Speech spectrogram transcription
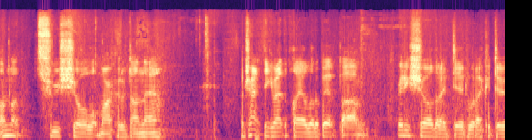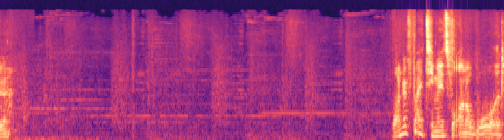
I'm not too sure what Mark could have done there. I'm trying to think about the play a little bit, but I'm pretty sure that I did what I could do. Wonder if my teammates were on a ward.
